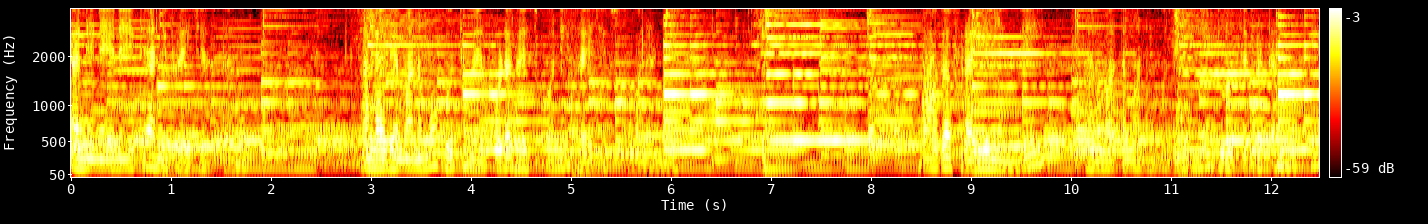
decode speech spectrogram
కానీ నేనైతే అన్ని ఫ్రై చేస్తాను. అలాగే మనము కొత్తిమీర కూడా వేసుకొని ఫ్రై చేసుకోవాలండి. బాగా ఫ్రై అయింది. తర్వాత మనము దీన్ని దోశ బటర్లోకి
